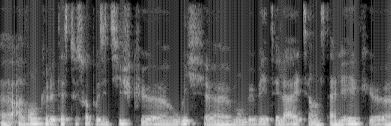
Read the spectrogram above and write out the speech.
avant que le test soit positif que oui, mon bébé était là, était installé, que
